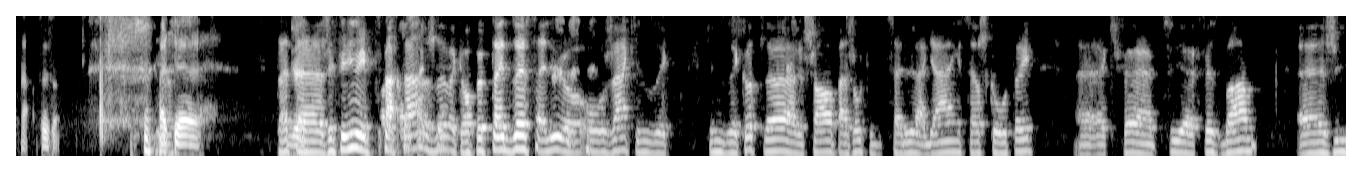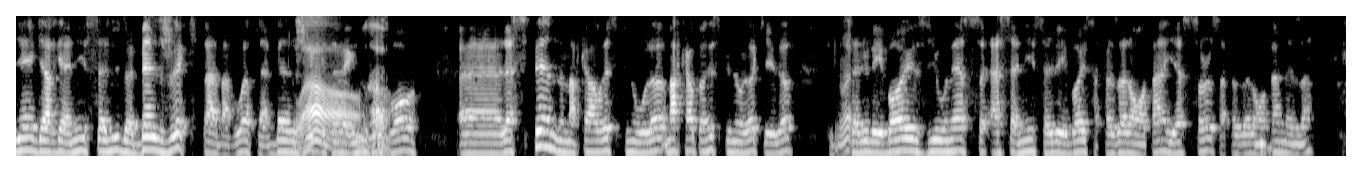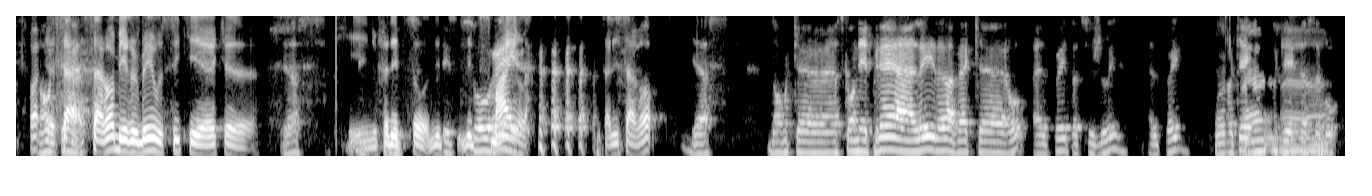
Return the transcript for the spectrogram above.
non, c'est ça. fait que, j'ai fini mes petits partages. Là, on peut peut-être dire salut aux, gens qui nous, qui nous écoutent. Là. Richard Pajot qui dit salut la gang. Serge Côté. Euh, qui fait un petit euh, fist bomb. Euh, Julien Gargani, salut de Belgique, tabarouette, la Belgique est avec nous ce soir. le spin, Marc-André Spinola, Marc-Anthony Spinola qui est là. Salut les boys. Younes Hassani, salut les boys, ça faisait longtemps. Yes, sir, ça faisait longtemps, mais Ouais, Sarah Bérubé aussi qui, yes. qui nous fait des petits, des, petits, des petits smiles. salut Sarah. Yes. Donc, euh, est-ce qu'on est prêt à aller là, avec. Euh, oh, LP, t'as-tu gelé? LP? OK, OK, là, c'est beau.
